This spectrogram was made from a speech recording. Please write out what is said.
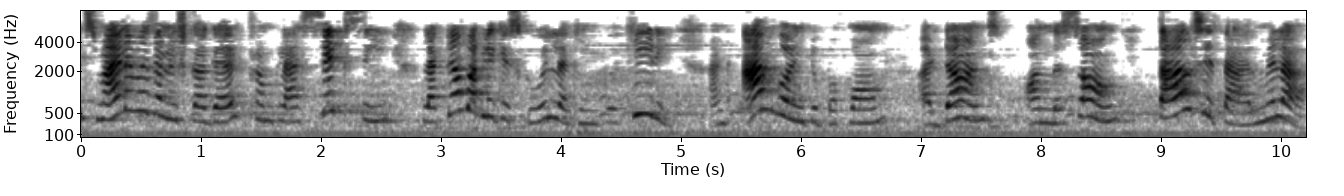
friends, my name is Anushka Garg from class 6C, Lucknow Public School, Lakhimpur Kheri and I am going to perform a dance on the song Taal Se Taal Mila.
